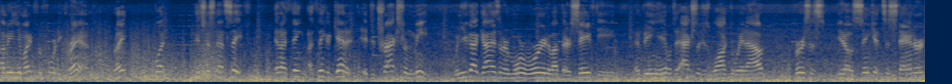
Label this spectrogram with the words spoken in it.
I mean, you might for 40 grand, right? But it's just not safe. And I think, I think again, it, it detracts from the meet. When you got guys that are more worried about their safety and being able to actually just walk the weight out versus, you know, sink it to standard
